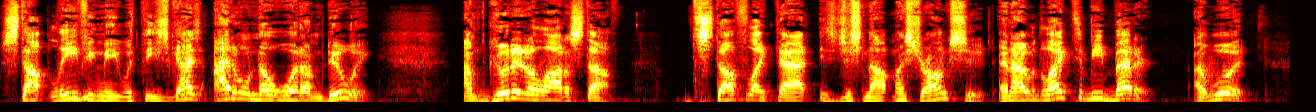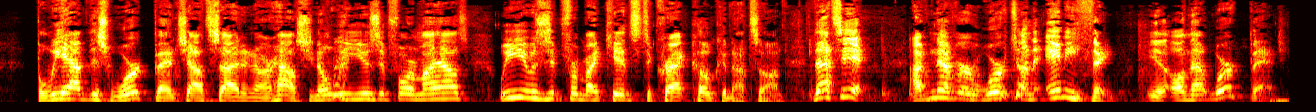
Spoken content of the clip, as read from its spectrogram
Stop leaving me with these guys. I don't know what I'm doing. I'm good at a lot of stuff. Stuff like that is just not my strong suit. And I would like to be better. I would. But we have this workbench outside in our house. You know what we use it for in my house? We use it for my kids to crack coconuts on. That's it. I've never worked on anything on that workbench.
